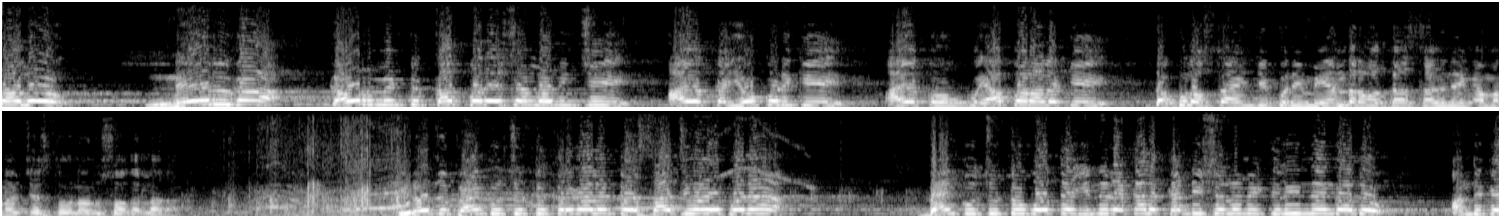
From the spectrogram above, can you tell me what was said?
చాలు. నేరుగా గవర్నమెంట్ కార్పొరేషన్లో నుంచి ఆ యొక్క యువకుడికి ఆ యొక్క వ్యాపారాలకి డబ్బులు వస్తాయని చెప్పి మీ అందరి వద్ద సవినయంగా మనం చేస్తూ ఉన్నాను సోదరులారా. ఈరోజు బ్యాంకుల చుట్టూ తిరగాలంటే సాధ్యమయ్యే పనే బ్యాంకుల చుట్టూ పోతే ఇన్ని రకాల కండిషన్లు మీకు తెలియదేం కాదు. అందుకే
